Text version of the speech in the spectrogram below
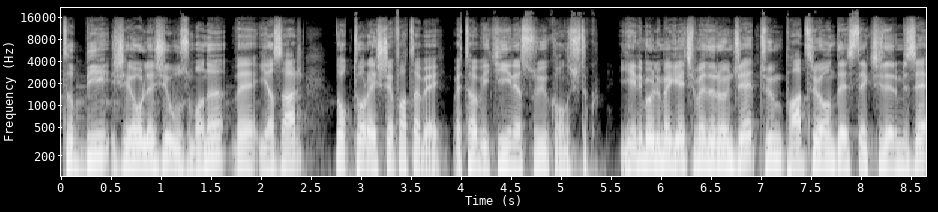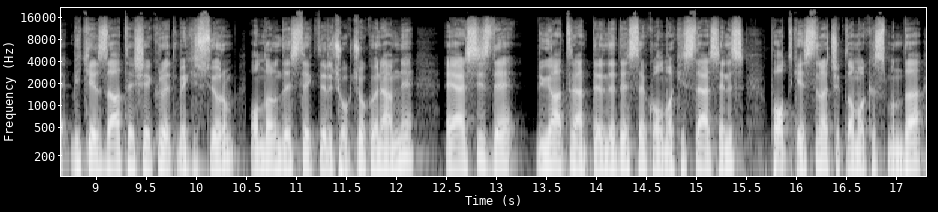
tıbbi jeoloji uzmanı ve yazar Doktor Eşref Atabey ve tabii ki yine suyu konuştuk. Yeni bölüme geçmeden önce tüm Patreon destekçilerimize bir kez daha teşekkür etmek istiyorum. Onların destekleri çok çok önemli. Eğer siz de dünya trendlerinde destek olmak isterseniz podcast'in açıklama kısmında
